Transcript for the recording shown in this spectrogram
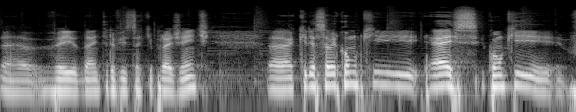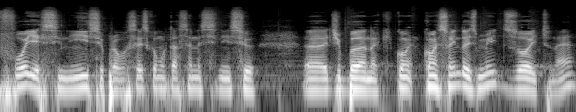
eh, veio dar entrevista aqui pra gente. Eh, queria saber como que é esse, como que foi esse início pra vocês, como tá sendo esse início eh, de banda que come- começou em 2018, né?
